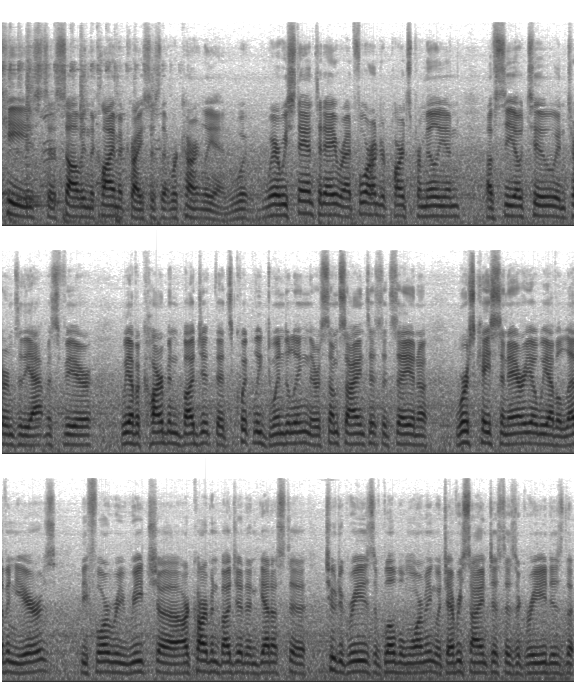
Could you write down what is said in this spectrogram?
keys to solving the climate crisis that we're currently in. Where we stand today, we're at 400 parts per million of CO2 in terms of the atmosphere. We have a carbon budget that's quickly dwindling. There are some scientists that say in a worst case scenario, we have 11 years before we reach uh, our carbon budget and get us to two degrees of global warming, which every scientist has agreed is the,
